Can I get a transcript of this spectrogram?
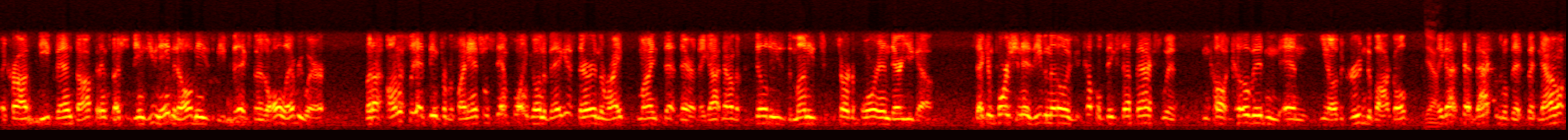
across defense, offense, special teams. You name it, it all needs to be fixed. There's a hole everywhere. But I, honestly, I think from a financial standpoint, going to Vegas, they're in the right mindset there. They got now the facilities, the money started to pour in. There you go. Second portion is even though a couple big setbacks with you can call it COVID and and you know the Gruden debacle, yeah. they got set back a little bit. But now,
